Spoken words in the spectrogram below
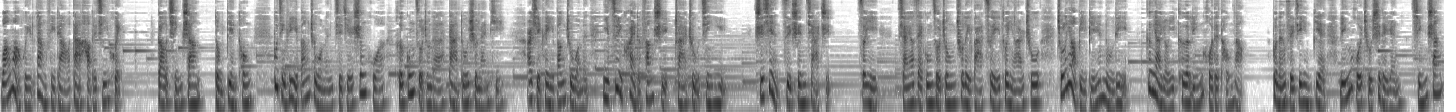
往往会浪费掉大好的机会。高情商。懂变通，不仅可以帮助我们解决生活和工作中的大多数难题，而且可以帮助我们以最快的方式抓住机遇，实现自身价值。所以，想要在工作中出类拔萃、脱颖而出，除了要比别人努力，更要有一颗灵活的头脑，不能随机应变、灵活处事的人，情商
